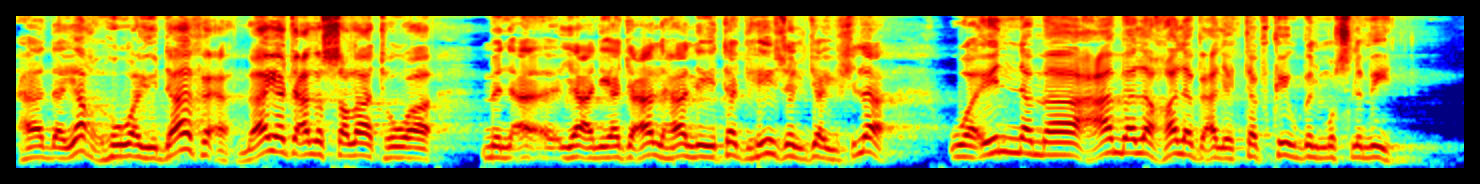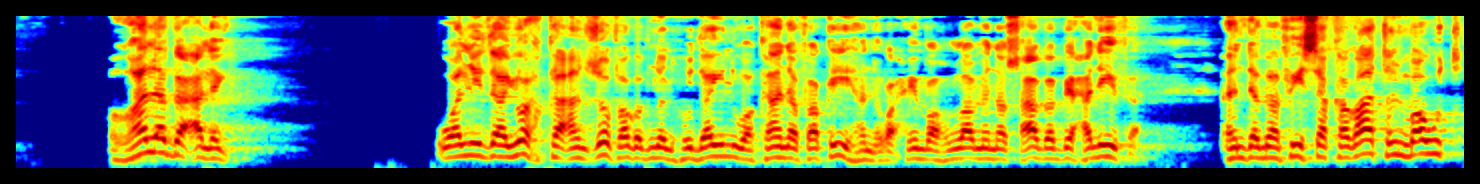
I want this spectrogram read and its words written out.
هذا. هو يدافع. ما يجعل الصلاة هو من يعني يجعلها لتجهيز الجيش لا. وإنما عمل غلب عليه التفكير بالمسلمين. غلب عليه. ولذا يحكى عن زفر بن الهذيل وكان فقيها رحمه الله من أصحاب أبي حنيفة. عندما في سكرات الموت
